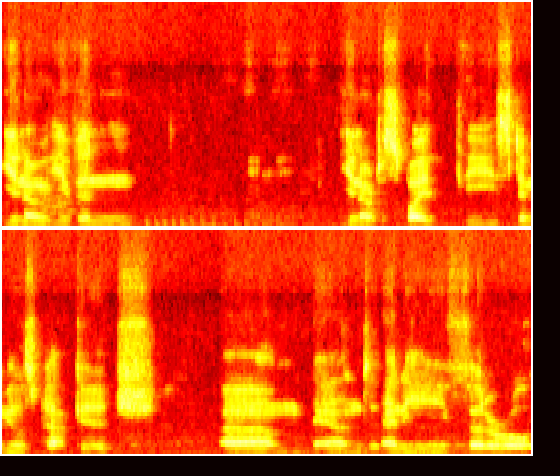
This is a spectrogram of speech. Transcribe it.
you know even you know, despite the stimulus package um, and any federal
